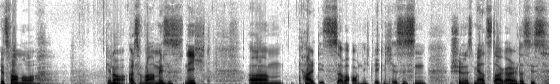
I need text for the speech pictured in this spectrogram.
Jetzt fahren wir aber. Genau, also warm ist es nicht. Ähm, Kalt ist es aber auch nicht wirklich. Es ist ein schönes Märztag, das ist,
